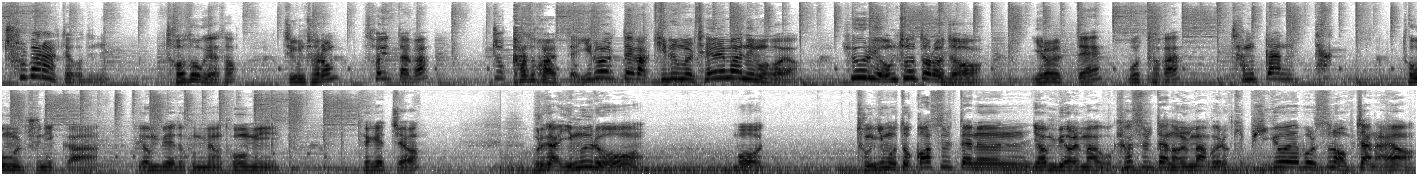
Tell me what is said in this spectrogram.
출발할 때거든요. 저속에서 지금처럼 서 있다가 쭉 가속할 때 이럴 때가 기름을 제일 많이 먹어요. 효율이 엄청 떨어져. 이럴 때 모터가 잠깐 탁 도움을 주니까 연비에도 분명 도움이 되겠죠. 우리가 임의로 뭐 전기 모터 껐을 때는 연비 얼마고 켰을 때는 얼마고 이렇게 비교해 볼 수는 없잖아요.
